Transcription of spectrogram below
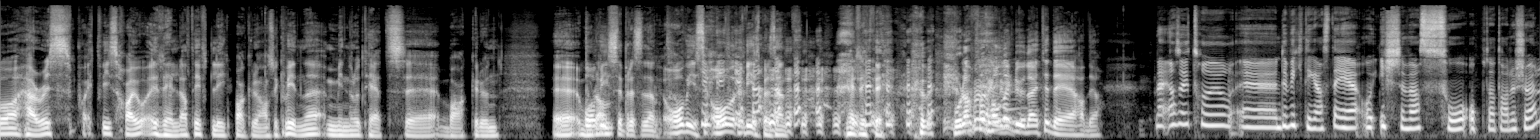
og Harris på et vis har jo relativt lik bakgrunn. Altså kvinne, minoritetsbakgrunn. Eh, Og hvordan- visepresident. Og vise- og visepresident. Helt riktig. Hvordan forholder du deg til det, Hadia? Nei, altså jeg tror eh, Det viktigste er å ikke være så opptatt av det sjøl,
